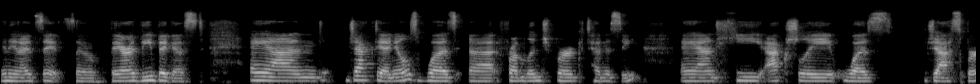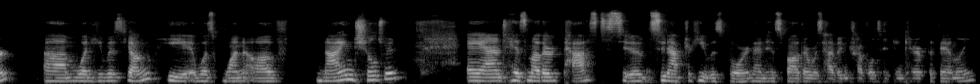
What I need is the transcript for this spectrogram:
in the United States. So they are the biggest. And Jack Daniels was uh, from Lynchburg, Tennessee, and he actually was Jasper um, when he was young. He was one of nine children, and his mother passed soon, soon after he was born, and his father was having trouble taking care of the family.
